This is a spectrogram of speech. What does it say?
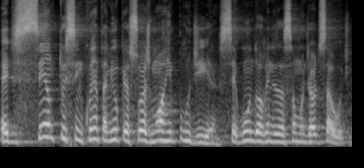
é de 150 mil pessoas morrem por dia, segundo a Organização Mundial de Saúde.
